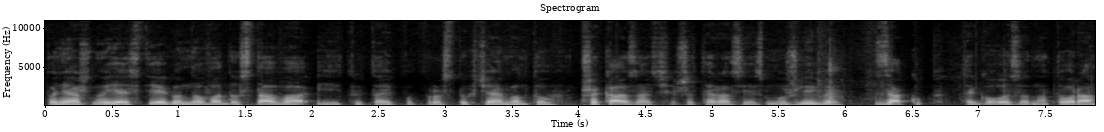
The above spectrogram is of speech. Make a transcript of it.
ponieważ no jest jego nowa dostawa i tutaj po prostu chciałem Wam to przekazać, że teraz jest możliwy zakup tego ozonatora,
